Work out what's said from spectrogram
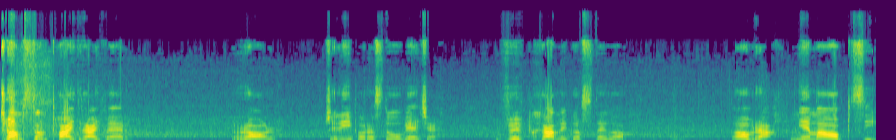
Tombstone Pie Driver. Roll. Czyli po prostu wiecie. Wypchamy go z tego. Dobra, nie ma opcji.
